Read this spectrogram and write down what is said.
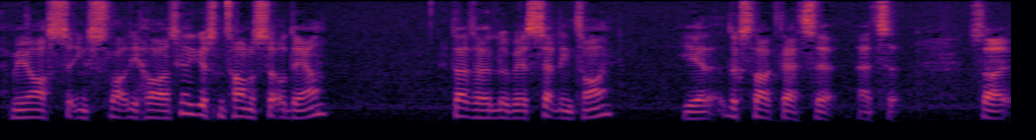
And we are sitting slightly higher. It's going to give some time to settle down. It does have a little bit of settling time. Yeah it looks like that's it. That's it. So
